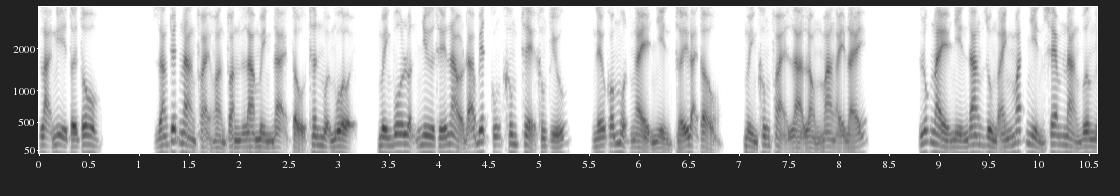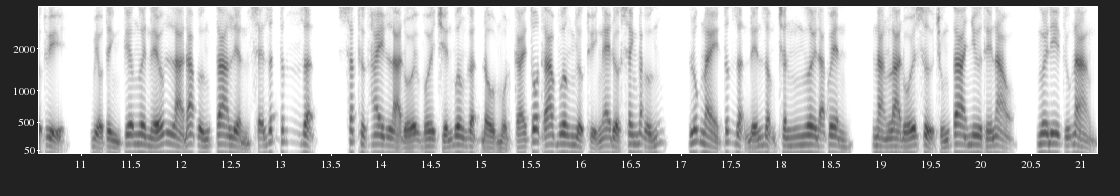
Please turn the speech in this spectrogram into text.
lại nghĩ tới tô. Giáng tuyết nàng phải hoàn toàn là mình đại tẩu thân muội muội, mình vô luận như thế nào đã biết cũng không thể không cứu, nếu có một ngày nhìn thấy đại tẩu, mình không phải là lòng mang ấy nấy. Lúc này nhìn đang dùng ánh mắt nhìn xem nàng vương nhược thủy biểu tình kia ngươi nếu là đáp ứng ta liền sẽ rất tức giận, xác thực hay là đối với chiến vương gật đầu một cái tốt á, vương nhược thủy nghe được xanh đáp ứng, lúc này tức giận đến dậm chân ngươi đã quên, nàng là đối xử chúng ta như thế nào, ngươi đi cứu nàng,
